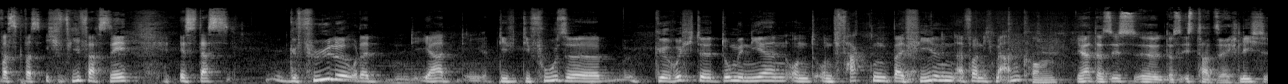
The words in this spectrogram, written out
was, was ich vielfach sehe, ist, dass Gefühle oder ja, diffuse Gerüchte dominieren und, und Fakten bei vielen einfach nicht mehr ankommen. Ja, das ist, äh, das ist tatsächlich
